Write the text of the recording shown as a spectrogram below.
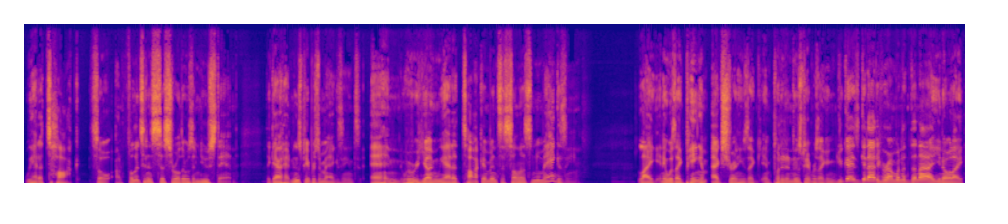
we had a talk so on fullerton and cicero there was a newsstand the guy had newspapers and magazines. And we were young. We had to talk him into selling us a new magazine. Mm-hmm. Like and it was like paying him extra. And he was like and put it in newspapers like and you guys get out of here. I'm gonna deny you know like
